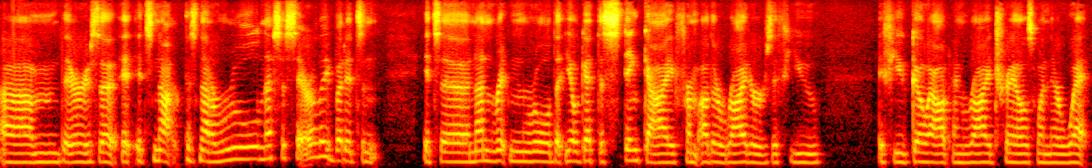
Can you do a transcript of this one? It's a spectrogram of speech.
um, there is a. It, it's not. It's not a rule necessarily, but it's an. It's a, an unwritten rule that you'll get the stink eye from other riders if you, if you go out and ride trails when they're wet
